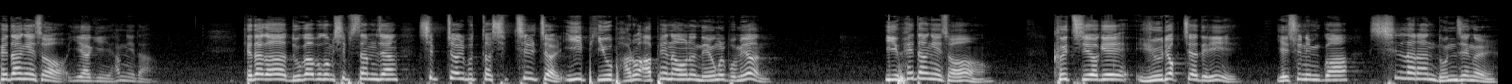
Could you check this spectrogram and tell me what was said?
회당에서 이야기합니다. 게다가 누가복음 13장 10절부터 17절 이 비유 바로 앞에 나오는 내용을 보면 이 회당에서 그 지역의 유력자들이 예수님과 신랄한 논쟁을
